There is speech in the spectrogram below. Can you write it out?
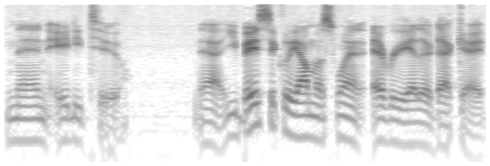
and then 82. Yeah, you basically almost went every other decade.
